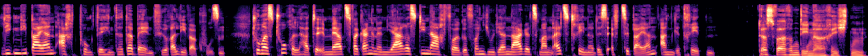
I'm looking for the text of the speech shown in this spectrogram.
liegen die Bayern acht Punkte hinter Tabellenführer Leverkusen. Thomas Tuchel hatte im März vergangenen Jahres die Nachfolge von Julian Nagelsmann als Trainer des FC Bayern angetreten. Das waren die Nachrichten.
